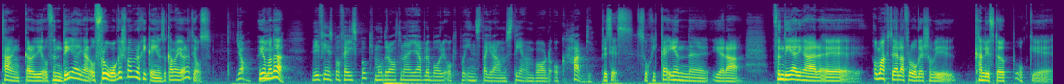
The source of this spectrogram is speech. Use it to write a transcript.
tankar och, det, och funderingar och frågor som man vill skicka in så kan man göra det till oss. Ja. Hur gör man det? Vi finns på Facebook, Moderaterna i Gävleborg och på Instagram, Stenvard och Hagg. Precis, så skicka in eh, era funderingar eh, om aktuella frågor som vi kan lyfta upp och eh,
